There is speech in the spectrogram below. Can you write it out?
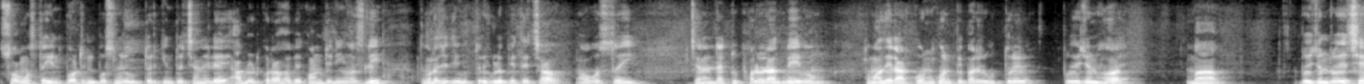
সমস্ত ইম্পর্টেন্ট প্রশ্নের উত্তর কিন্তু চ্যানেলে আপলোড করা হবে কন্টিনিউয়াসলি তোমরা যদি উত্তরগুলো পেতে চাও, অবশ্যই চ্যানেলটা একটু ফলো রাখবে এবং তোমাদের আর কোন কোন পেপারের উত্তরের প্রয়োজন হয় বা প্রয়োজন রয়েছে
